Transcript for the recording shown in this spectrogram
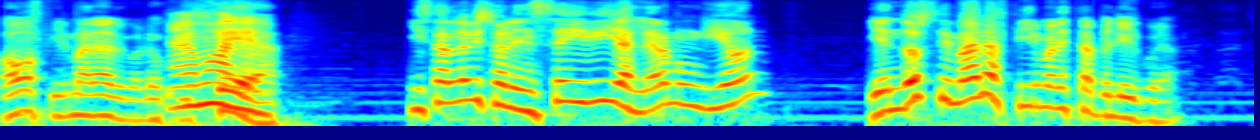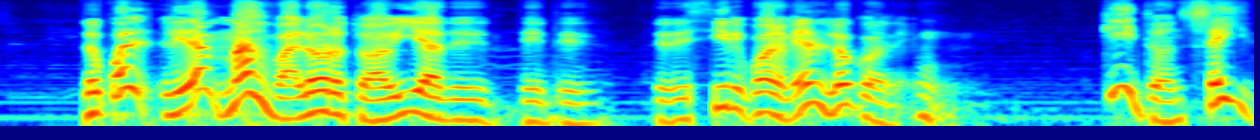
vamos a filmar algo, lo que sea. Y Sam Levinson en seis días le arma un guion y en dos semanas firman esta película. Lo cual le da más valor todavía de, de- de- de decir, bueno, mirá el loco, un poquito, en seis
